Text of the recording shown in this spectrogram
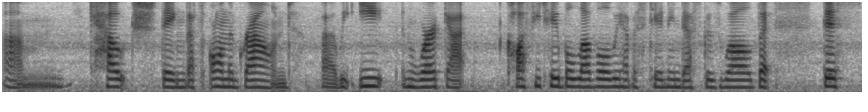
um, couch thing that's on the ground uh, we eat and work at coffee table level. We have a standing desk as well. But this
